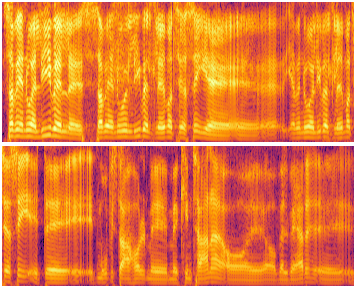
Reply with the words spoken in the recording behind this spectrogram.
så vil jeg nu alligevel, øh, så vil jeg nu alligevel glæde mig til at se, øh, øh, jeg vil nu alligevel glæde mig til at se et, øh, et Movistar-hold med, med Quintana og, øh, og Valverde øh,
